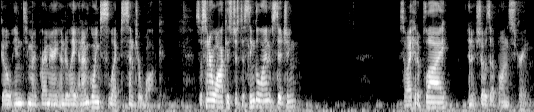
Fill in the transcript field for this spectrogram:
go into my primary underlay, and I'm going to select center walk. So center walk is just a single line of stitching. So I hit apply, and it shows up on screen.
